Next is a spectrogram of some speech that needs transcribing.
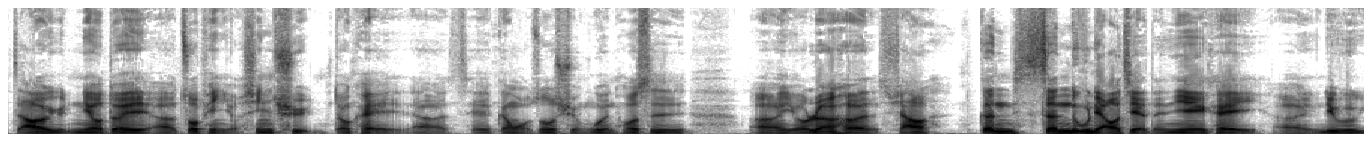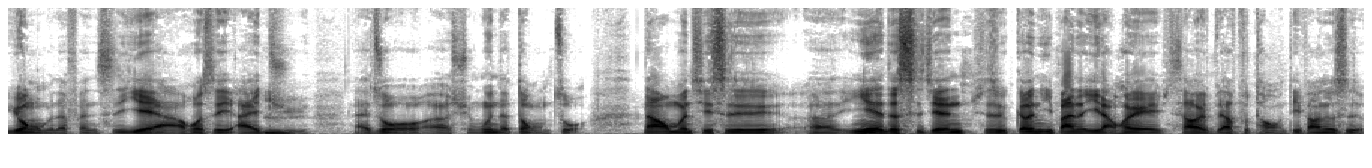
只要你有对呃作品有兴趣，都可以呃直接跟我做询问，或是呃有任何想要更深入了解的，你也可以呃例如用我们的粉丝页啊，或是 IG 来做呃询问的动作。那我们其实呃营业的时间其实跟一般的伊朗会稍微比较不同的地方，就是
